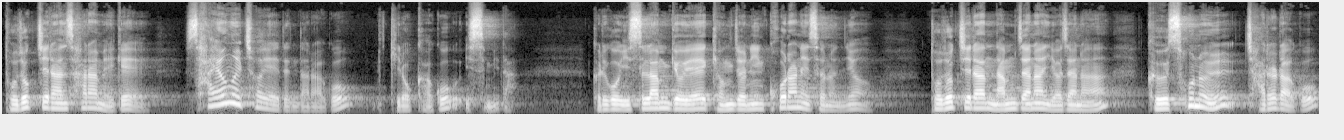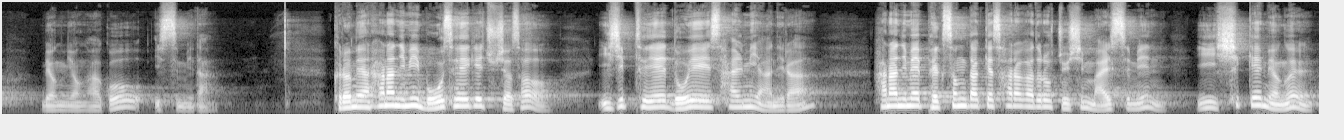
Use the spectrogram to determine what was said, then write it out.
도적질한 사람에게 사형을 처해야 된다라고 기록하고 있습니다. 그리고 이슬람교의 경전인 코란에서는요 도적질한 남자나 여자나 그 손을 자르라고 명령하고 있습니다. 그러면 하나님이 모세에게 주셔서 이집트의 노예의 삶이 아니라 하나님의 백성답게 살아가도록 주신 말씀인 이 십계명을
